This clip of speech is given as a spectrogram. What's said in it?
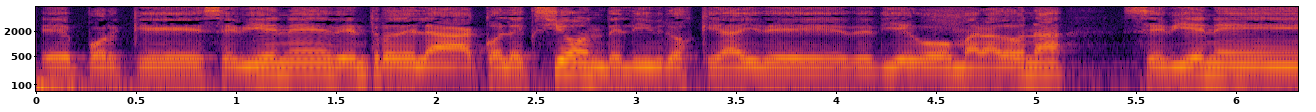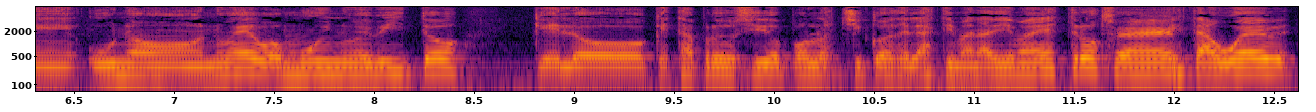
eh, porque se viene dentro de la colección de libros que hay de, de Diego Maradona, se viene uno nuevo, muy nuevito, que lo que está producido por los chicos de Lástima Nadie Maestro, esta web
